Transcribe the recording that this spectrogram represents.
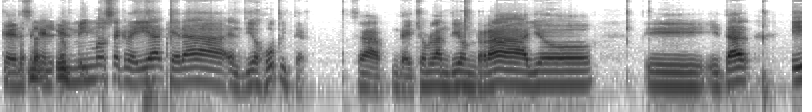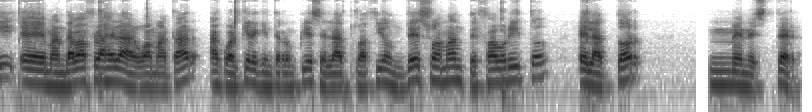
que él, él mismo se creía que era el dios Júpiter. O sea, de hecho blandió un rayo y, y tal. Y eh, mandaba a flagelar o a matar a cualquiera que interrumpiese la actuación de su amante favorito, el actor Menester.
